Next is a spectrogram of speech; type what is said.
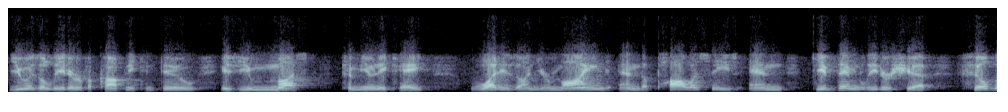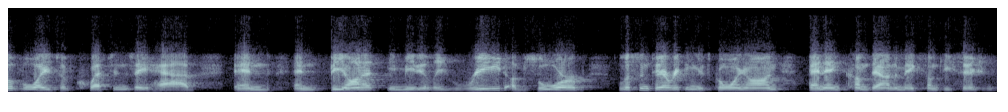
you as a leader of a company can do is you must communicate what is on your mind and the policies and give them leadership, fill the voids of questions they have, and, and be on it immediately. Read, absorb, listen to everything that's going on, and then come down to make some decisions.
